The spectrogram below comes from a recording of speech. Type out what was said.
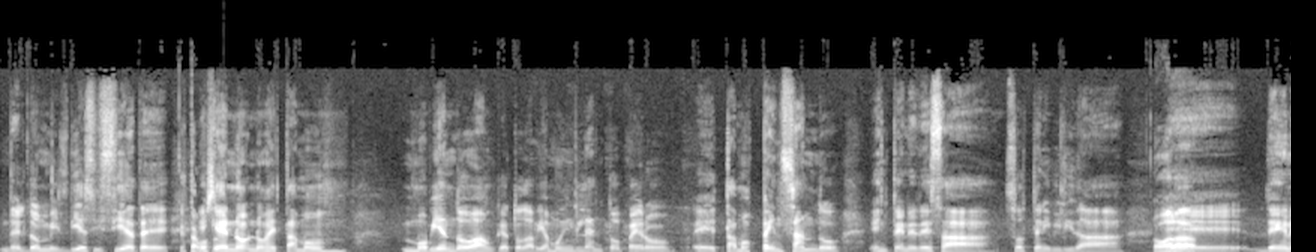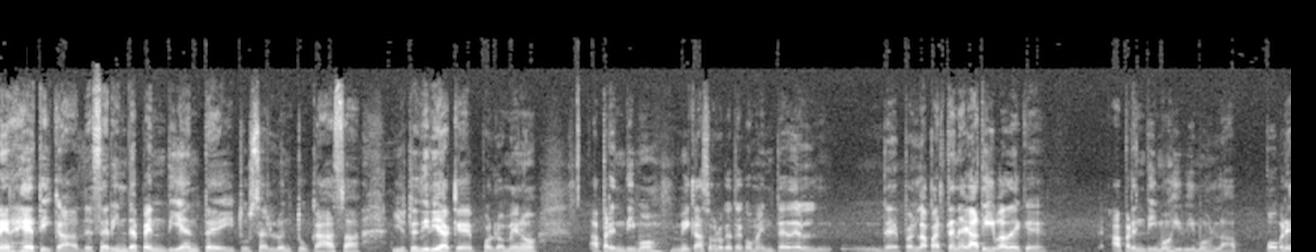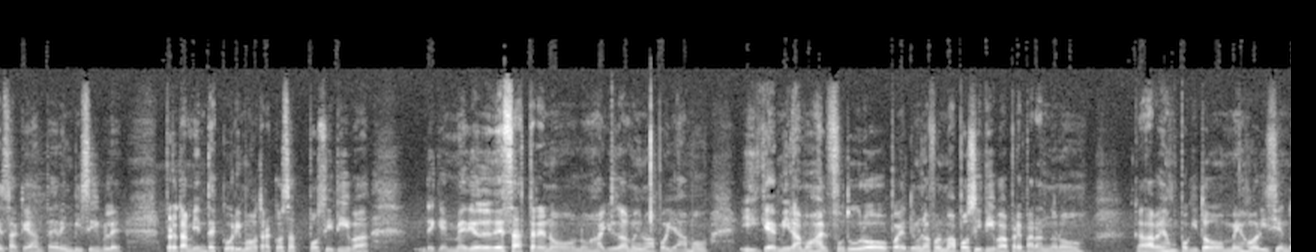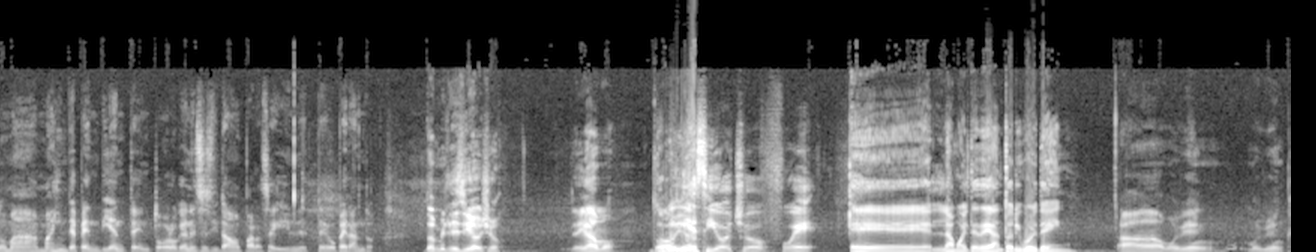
del 2017, Estamos- es que no, nos estamos moviendo, aunque todavía muy lento, pero eh, estamos pensando en tener esa sostenibilidad. Eh, de energética, de ser independiente y tú serlo en tu casa. Y yo te diría que por lo menos aprendimos, en mi caso, lo que te comenté del, de pues, la parte negativa de que aprendimos y vimos la pobreza que antes era invisible, pero también descubrimos otras cosas positivas de que en medio de desastre no- nos ayudamos y nos apoyamos y que miramos al futuro pues de una forma positiva, preparándonos cada vez un poquito mejor y siendo más, más independientes en todo lo que necesitamos para seguir este, operando. 2018. Digamos. todavía. 2018 fue eh, la muerte de Anthony Bourdain. Ah, muy bien, muy bien.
